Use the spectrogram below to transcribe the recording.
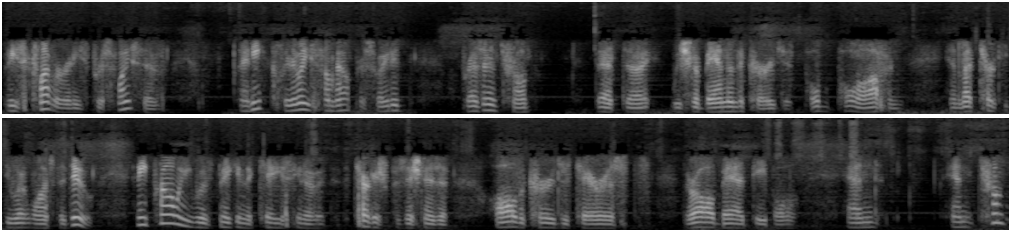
but he's clever and he's persuasive, and he clearly somehow persuaded President Trump that uh, we should abandon the Kurds, just pull pull off and and let Turkey do what it wants to do. And he probably was making the case, you know, the Turkish position is that all the Kurds are terrorists, they're all bad people, and and Trump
